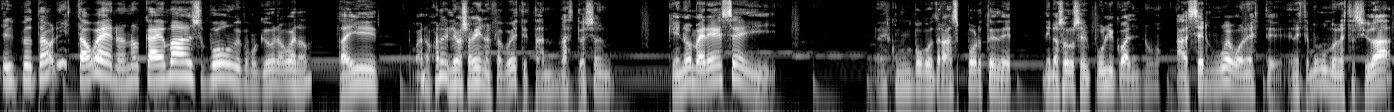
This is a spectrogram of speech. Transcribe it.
El protagonista, bueno, no cae mal, supongo como que bueno, bueno, está ahí. Bueno, ojalá le vaya bien al flaco este, está en una situación que no merece y es como un poco transporte de, nosotros el público al, ser nuevo este, en este mundo, en esta ciudad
